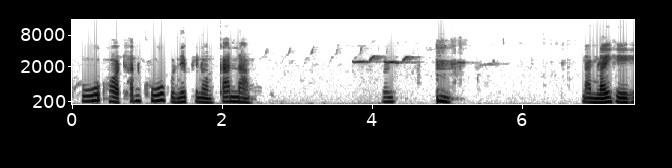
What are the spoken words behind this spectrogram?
คูหอดขั้นคูคนเด้พี่น้องก้านน้ำนน้ำไหลเฮเฮ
